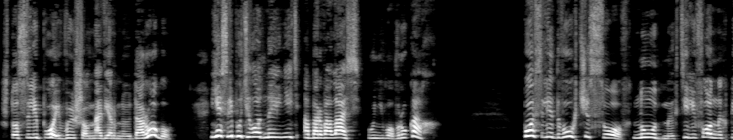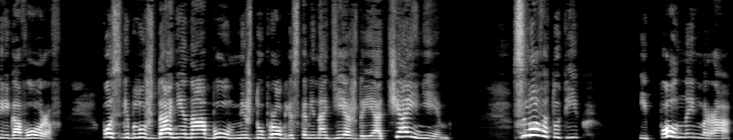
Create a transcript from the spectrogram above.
что слепой вышел на верную дорогу, если путеводная нить оборвалась у него в руках? После двух часов нудных телефонных переговоров, после блуждания на обум между проблесками надежды и отчаянием, Снова тупик и полный мрак.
